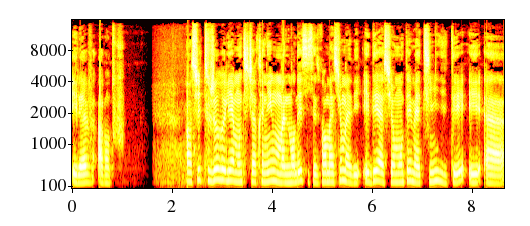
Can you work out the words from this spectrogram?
élève avant tout. Ensuite, toujours relié à mon teacher training, on m'a demandé si cette formation m'avait aidé à surmonter ma timidité et euh,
